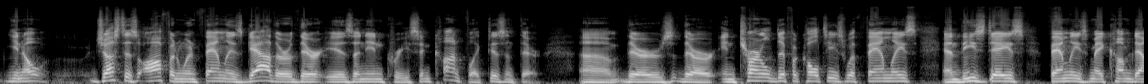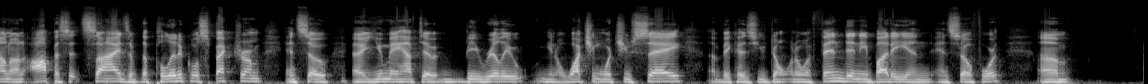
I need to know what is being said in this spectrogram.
you know, just as often when families gather, there is an increase in conflict, isn't there? Um, there's, there are internal difficulties with families, and these days families may come down on opposite sides of the political spectrum, and so uh, you may have to be really, you know, watching what you say uh, because you don't want to offend anybody and, and so forth. Um,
